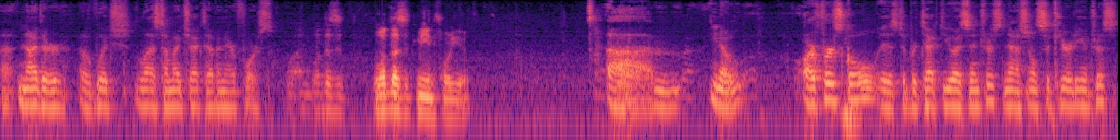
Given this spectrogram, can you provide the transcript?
uh, neither of which, last time I checked, have an air force. What does it What does it mean for you? You know, our first goal is to protect U.S. interests, national security interests.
